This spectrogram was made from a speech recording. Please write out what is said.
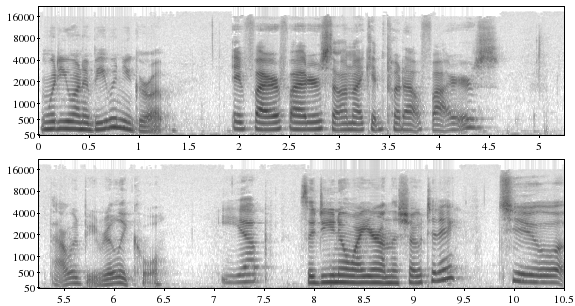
What do you want to be when you grow up? A firefighter so I can put out fires. That would be really cool. Yep. So do you know why you're on the show today? To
